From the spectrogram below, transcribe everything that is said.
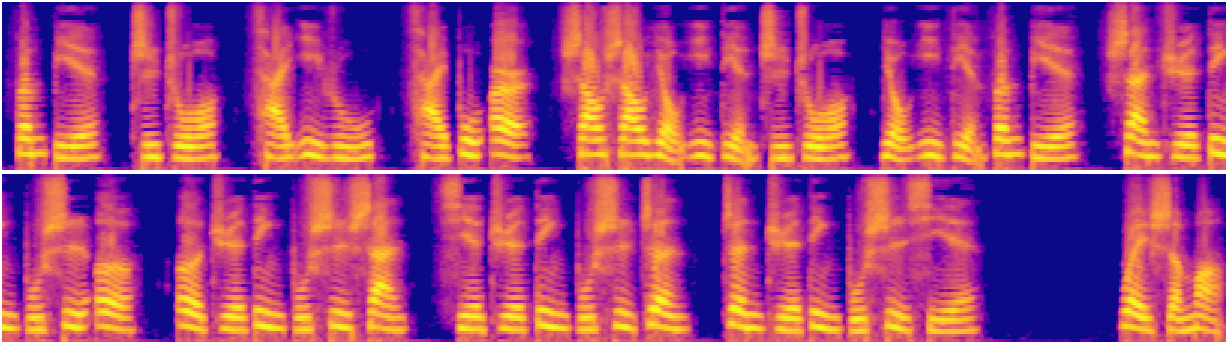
分别、执着，才一如。才不二，稍稍有一点执着，有一点分别，善决定不是恶，恶决定不是善，邪决定不是正，正决定不是邪。为什么？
